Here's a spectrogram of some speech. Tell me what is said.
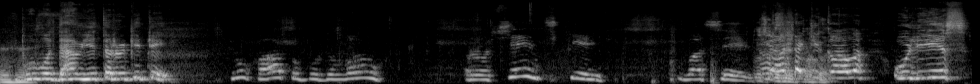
Було дев'ятеро дітей. Цю хату будував Росинський Василь. Я ще тікала у ліс,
